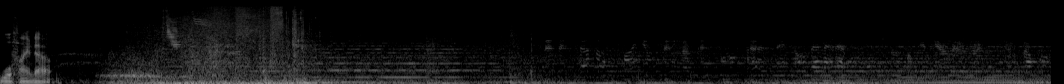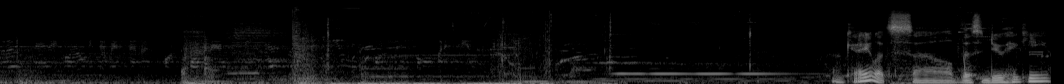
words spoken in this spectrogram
We'll find out. Okay, let's sell this doohickey.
